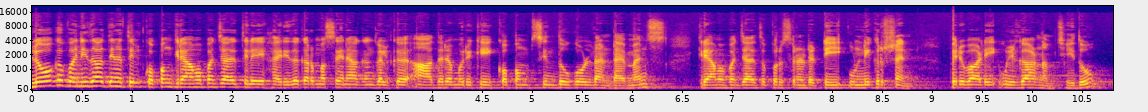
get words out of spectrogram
ലോക വനിതാ ദിനത്തിൽ കൊപ്പം ഗ്രാമപഞ്ചായത്തിലെ ഹരിതകർമ്മ സേനാംഗങ്ങൾക്ക് ആദരമൊരുക്കി Koppam Sindhu gold and diamonds. ഗ്രാമപഞ്ചായത്ത് പ്രസിഡന്റ് ടി ഉണ്ണികൃഷ്ണൻ പരിപാടി ഉദ്ഘാടനം ചെയ്തു.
